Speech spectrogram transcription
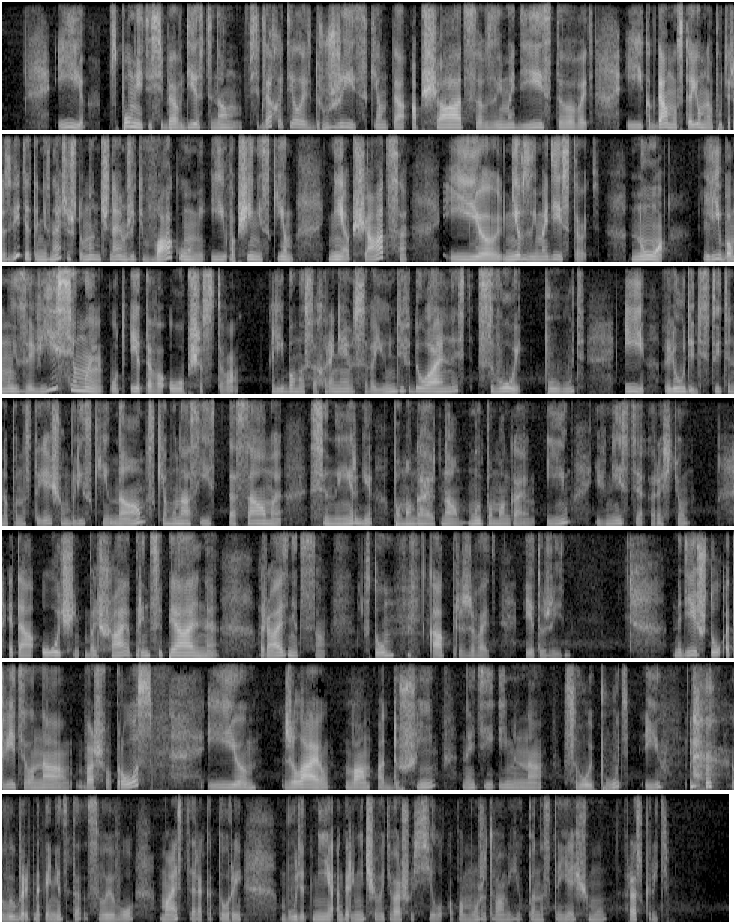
И вспомните себя в детстве, нам всегда хотелось дружить с кем-то, общаться, взаимодействовать. И когда мы встаем на путь развития, это не значит, что мы начинаем жить в вакууме и вообще ни с кем не общаться и э, не взаимодействовать но либо мы зависимы от этого общества, либо мы сохраняем свою индивидуальность, свой путь, и люди действительно по-настоящему близкие нам, с кем у нас есть та самая синергия, помогают нам, мы помогаем им и вместе растем. Это очень большая принципиальная разница в том, как проживать эту жизнь. Надеюсь, что ответила на ваш вопрос и желаю вам от души найти именно свой путь и выбрать наконец-то своего мастера, который будет не ограничивать вашу силу, а поможет вам ее по-настоящему раскрыть.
